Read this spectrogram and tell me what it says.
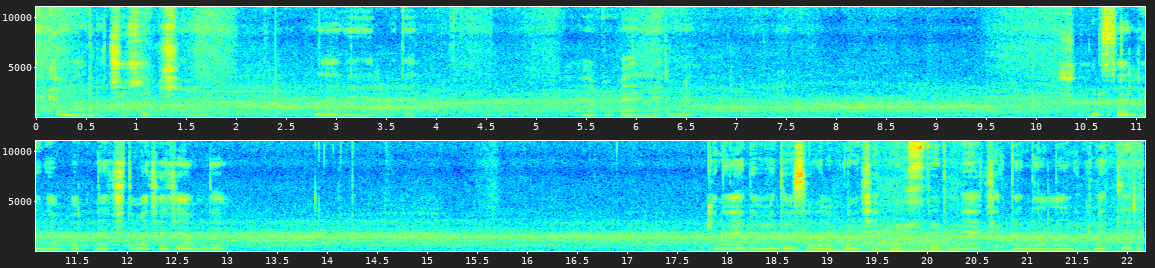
Yakından da çekeyim şöyle. Nanelerimi de. Ve biberlerimi. Şunun güzelliğine bakın. Açtım açacağım diye. Günaydın videosu olarak bunu çekmek istedim. Gerçekten Allah'ın hikmetleri.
